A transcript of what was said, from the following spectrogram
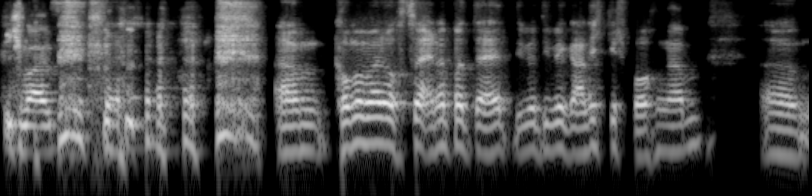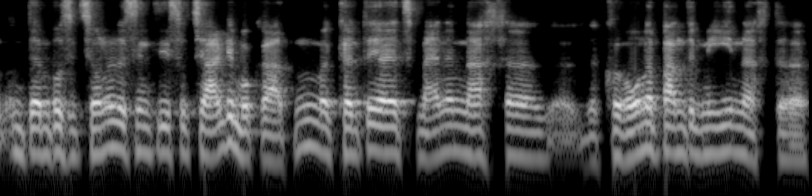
ich weiß. ähm, kommen wir mal noch zu einer Partei, über die wir gar nicht gesprochen haben. Ähm, und deren Positionen, das sind die Sozialdemokraten. Man könnte ja jetzt meinen, nach äh, der Corona-Pandemie, nach, der,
